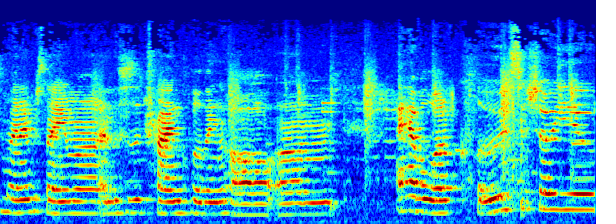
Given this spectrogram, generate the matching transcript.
my name is Naima and this is a Try clothing haul. Um, I have a lot of clothes to show you.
